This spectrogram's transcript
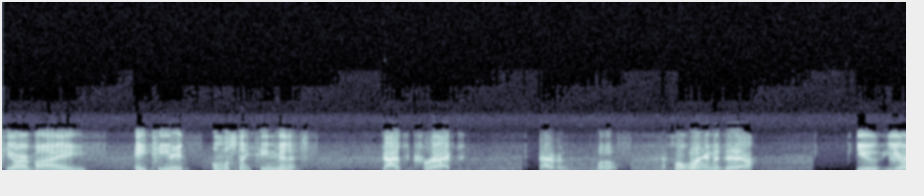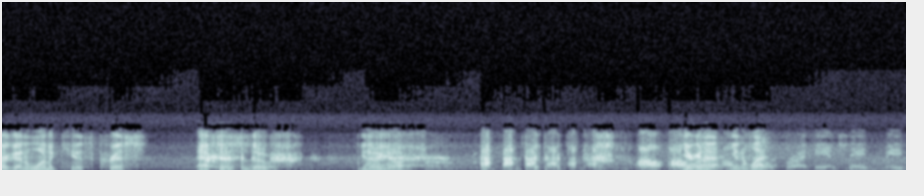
PR by 18, Eight. almost 19 minutes. That's correct, Kevin. Whoa. That's what Whoa. we're gonna do. You you are going to want to kiss Chris after this is over. You know you are. I'll, I'll, You're gonna- uh, I'll you know what? For a handshake, maybe.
